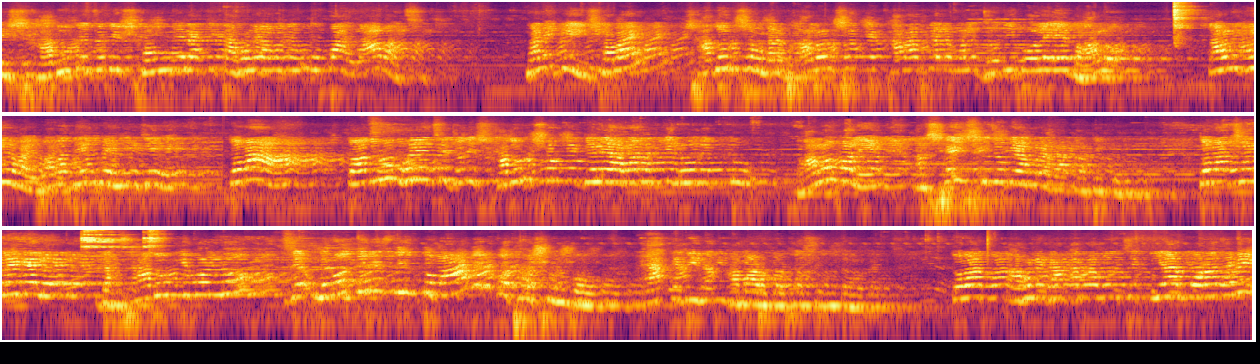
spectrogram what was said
এই সাধুকে যদি সঙ্গে রাখি, তাহলে আমাদের উপায় লাভ আছে। মানে কি? সবাই সাধুর সঙ্গে মানে ভালোর সঙ্গে, খারাপ গেলে বলে, যদি বলে ভালো, তাহলে কি হয়? বাবা দেখবেন যে তোমার তদ্রূপ হয়েছে, যদি সাধুর সঙ্গে গেলে আমাদেরকে লোক একটু ভালো বলে, আর সেই সুযোগে আমরা ডাকাতি করব। তোমার চলে গেল। সাধু কি বলল? যে উনত্রিশ দিন তোমাদের কথা শুনব, একদিন আমার কথা শুনতে হবে। তোমার তাহলে ডাকাতরা বলছে, কি আর করা যাবে?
